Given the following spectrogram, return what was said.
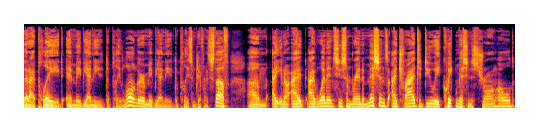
that I played, and maybe I needed to play longer. Maybe I needed to play some different stuff. Um, I, you know, I, I went into some random missions. I tried to do a quick mission stronghold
